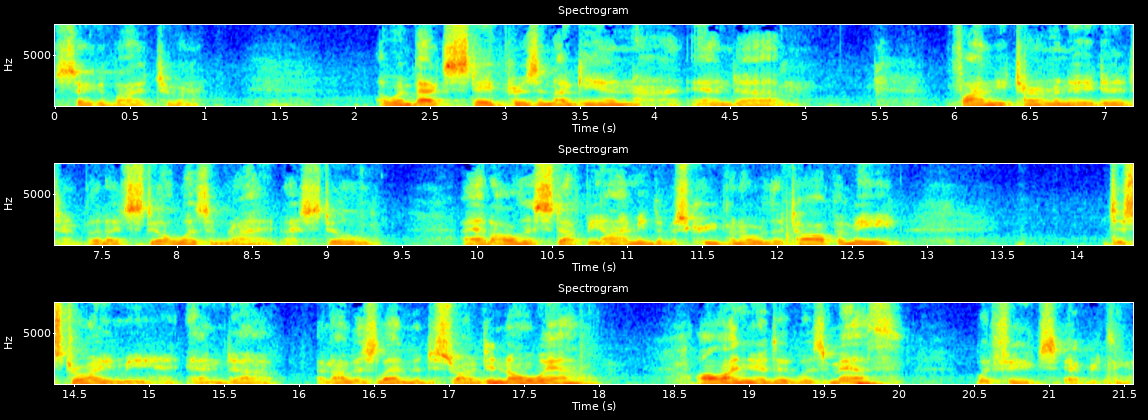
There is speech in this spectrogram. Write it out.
say goodbye to her. I went back to state prison again and uh, finally terminated, but I still wasn't right. I still, I had all this stuff behind me that was creeping over the top of me, destroying me, and uh, and I was letting it destroy. I didn't know a way out. All I knew that was meth would fix everything.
